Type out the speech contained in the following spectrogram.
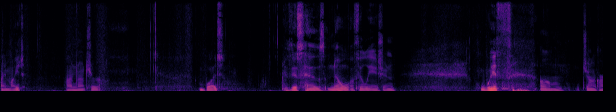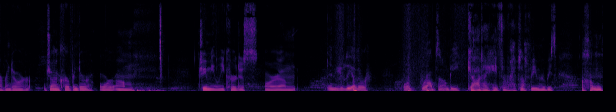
I might. I'm not sure. But this has no affiliation with um, John Carpenter or John Carpenter or um, Jamie Lee Curtis or um, any of the other or Rob Zombie. God, I hate the Rob Zombie movies. Um,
